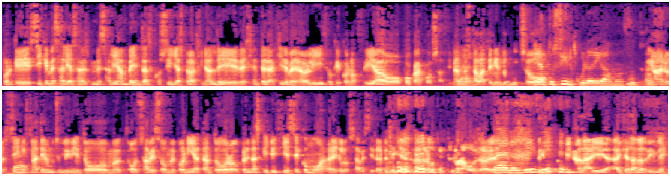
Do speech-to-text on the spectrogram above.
Porque sí que me, salía, ¿sabes? me salían ventas, cosillas, pero al final de, de gente de aquí de Valladolid o que conocía o poca cosa. Al final Claro. no estaba teniendo mucho... Era tu círculo, digamos. Claro, Ah, sí, no estaba teniendo mucho movimiento, o, me- o, sabes, o me ponía tanto prendas que yo hiciese como arreglos, ¿sabes? Si de repente quieres un arreglo, pues lo hago, ¿sabes? Claro, sí, sí. Al final hay, hay que ganar dinero.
